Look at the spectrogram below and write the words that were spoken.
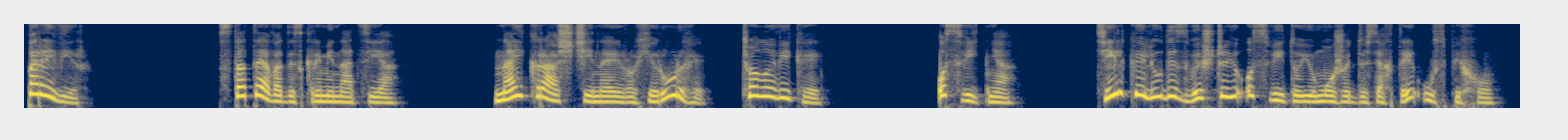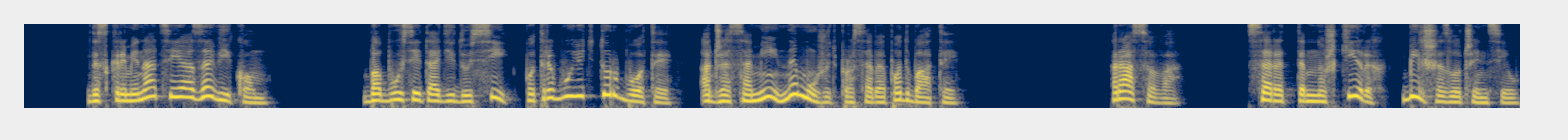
Перевір. Статева дискримінація. Найкращі нейрохірурги чоловіки. Освітня. Тільки люди з вищою освітою можуть досягти успіху. Дискримінація за віком. Бабусі та дідусі потребують турботи, адже самі не можуть про себе подбати. Расова. Серед темношкірих більше злочинців.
